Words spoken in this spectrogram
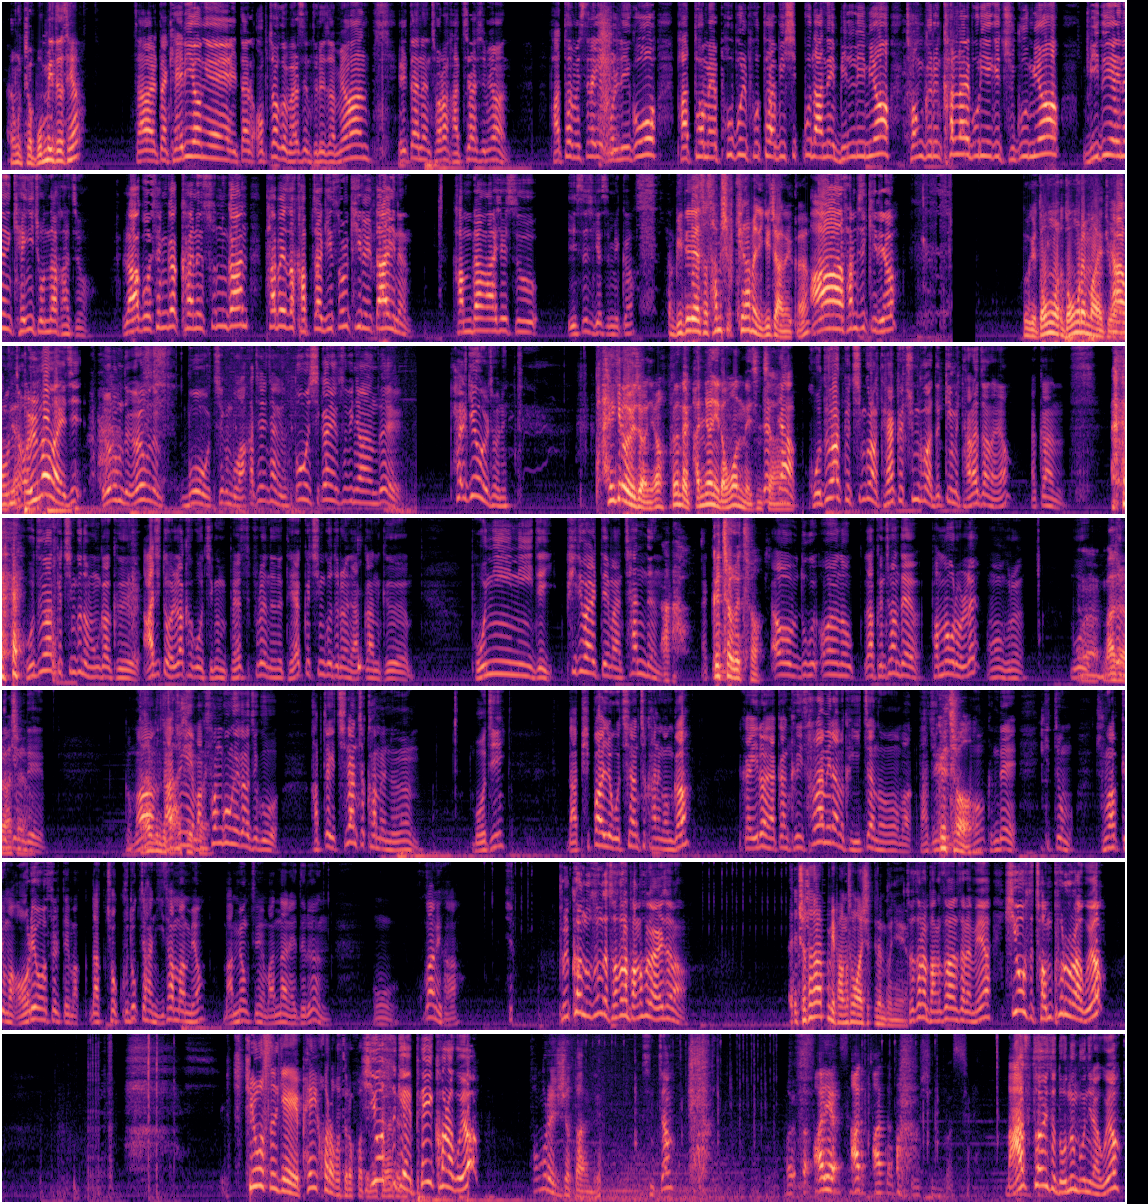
형 저 못 믿으세요? 자 일단 개리형의 일단 업적을 말씀드리자면 일단은 저랑 같이 하시면 bottom에 쓰레기 걸리고 bottom에 포블 포탑이 10분 안에 밀리며 정글은 칼날부리에게 죽으며 mid에는 갱이 존나 가죠 라고 생각하는 순간 top에서 갑자기 솔킬을 따이는 감당하실 수 있으시겠습니까? mid에서 30 kill 하면 이기지 않을까요? 아 30 kill이요? 그게 너무 너무 오랜만에 야 뛰어왔는데 언제 얼마 만이지? 여러분들 여러분들 뭐 지금 뭐 아까 채팅창에서 또 시간의 수비냐 하는데 8개월 전인데 8개월 전이요? 그런데 반년이 넘었네 진짜 야, 야 고등학교 친구랑 대학교 친구가 느낌이 다르잖아요? 약간 고등학교 친구는 뭔가 그 아직도 연락하고 지금 베스트 프렌드인데 대학교 친구들은 약간 그 본인이 이제 필요할 때만 찾는 아 그쵸 뭐, 그쵸 어 누구 어 너 나 근처인데 밥 먹으러 올래? 어 그래 뭐 어, 이런 맞아요, 느낌인데 그막 나중에 막 거예요. 성공해가지고 갑자기 친한 척하면은 뭐지? 나 피빠려고 친한 척하는 건가? 약간 이런 약간 그 사람이라면 그 있잖아 막 나중에 그쵸. 어? 근데 이렇게 좀 중학교 막 어려웠을 때 막 나 저 구독자 한 2, 3만 명? 만 명쯤에 만난 애들은 어 호감이 가 블컨 우승자 저 사람 방송이 아니잖아 저 사람이 방송하시는 분이에요 저 사람 방송하는 사람이에요? 히오스 전 프로라고요? 히오스계 페이커라고 들었거든요 히오스계 페이커라고요? 선물해 주셨다는데 진짜? 어, 어, 아니 아, 아, 마스터에서 노는 분이라고요?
